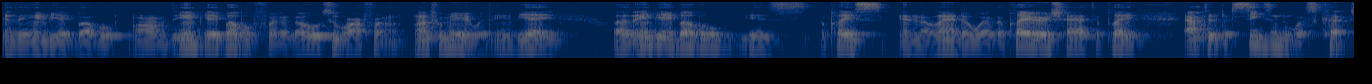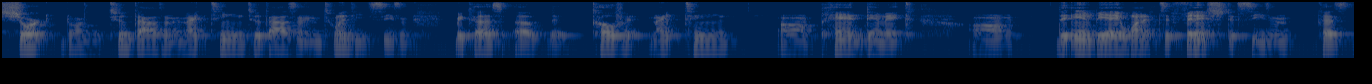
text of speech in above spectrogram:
in the NBA bubble. Um, the NBA bubble, for those who are from, unfamiliar with the NBA, uh, the NBA bubble is a place in Orlando where the players had to play after the season was cut short during the 2019 2020 season because of the COVID 19 um, pandemic. Um, the NBA wanted to finish the season because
